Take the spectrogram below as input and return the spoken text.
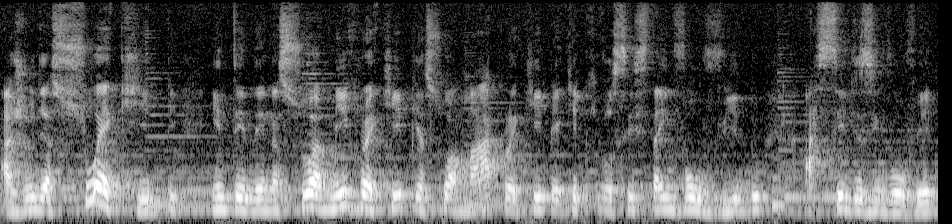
ajude a sua equipe, entendendo a sua microequipe, a sua macroequipe, a equipe que você está envolvido a se desenvolver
